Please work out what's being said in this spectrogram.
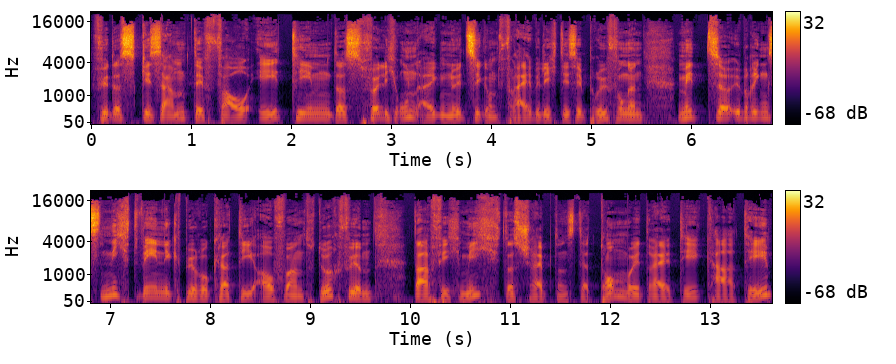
für das gesamte VE-Team, das völlig uneigennützig und freiwillig diese Prüfungen mit äh, übrigens nicht wenig Bürokratieaufwand durchführen, darf ich mich, das schreibt uns der Tom 3TKT,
